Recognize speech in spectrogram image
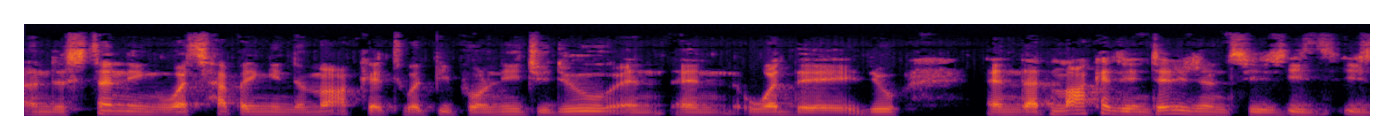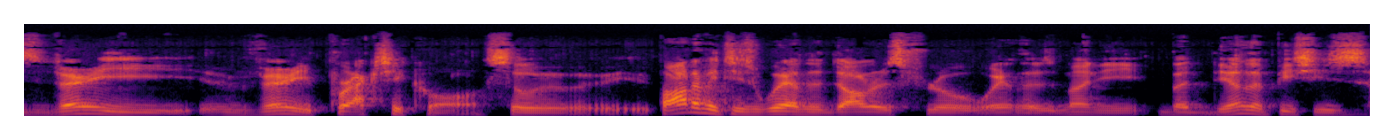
understanding what's happening in the market, what people need to do, and and what they do, and that market intelligence is, is is very very practical. So part of it is where the dollars flow, where there's money, but the other piece is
